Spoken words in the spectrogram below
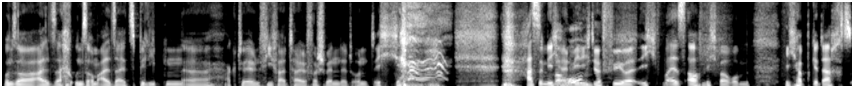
unser allse unserem allseits beliebten äh, aktuellen FIFA-Teil verschwendet. Und ich hasse mich ein wenig Warum? dafür. Ich weiß auch nicht warum. Ich habe gedacht,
